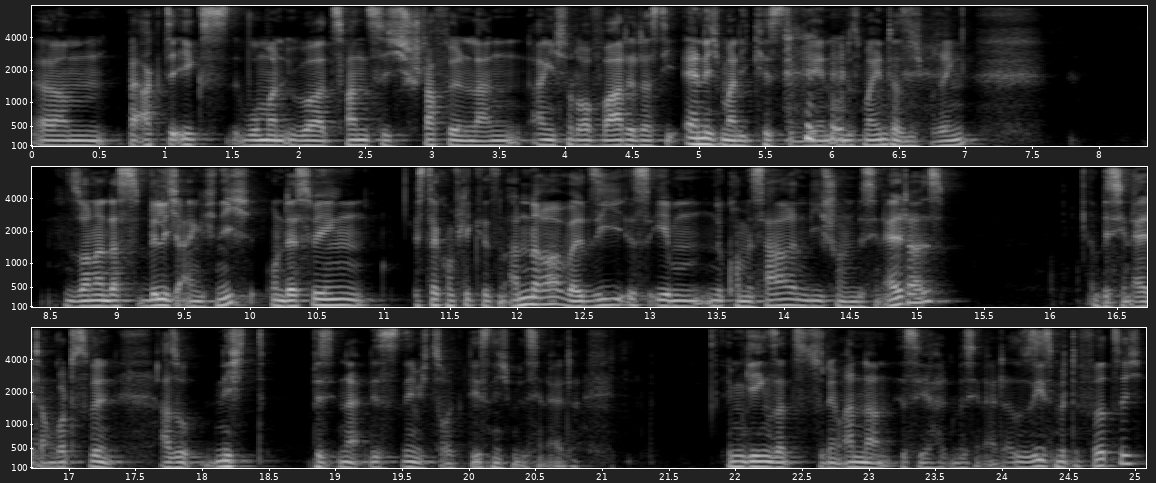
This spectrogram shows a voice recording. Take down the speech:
ähm, bei Akte X, wo man über 20 Staffeln lang eigentlich nur darauf wartet, dass die endlich mal in die Kiste gehen und es mal hinter sich bringen. Sondern das will ich eigentlich nicht. Und deswegen ist der Konflikt jetzt ein anderer, weil sie ist eben eine Kommissarin, die schon ein bisschen älter ist. Ein bisschen älter, um Gottes Willen. Also nicht, bis, nein, das nehme ich zurück, die ist nicht ein bisschen älter. Im Gegensatz zu dem anderen ist sie halt ein bisschen älter. Also sie ist Mitte 40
